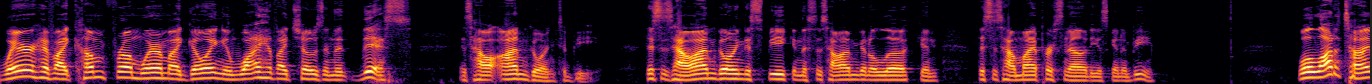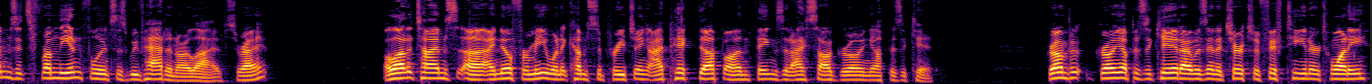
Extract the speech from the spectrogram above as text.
where have I come from? Where am I going? And why have I chosen that this is how I'm going to be? This is how I'm going to speak, and this is how I'm going to look, and this is how my personality is going to be. Well, a lot of times it's from the influences we've had in our lives, right? A lot of times, uh, I know for me, when it comes to preaching, I picked up on things that I saw growing up as a kid. Growing, growing up as a kid, I was in a church of 15 or 20,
